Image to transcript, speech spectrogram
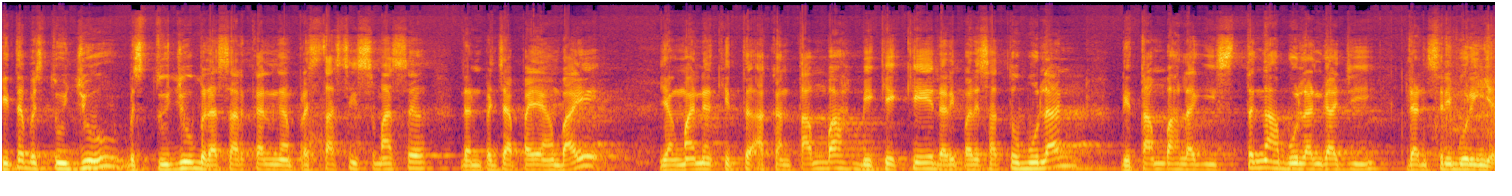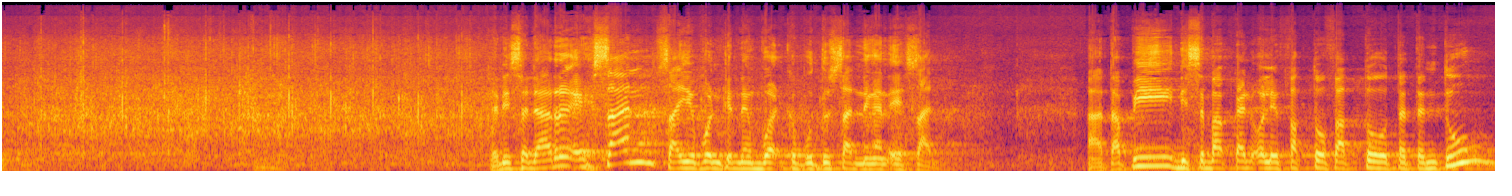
kita bersetuju, bersetuju berdasarkan dengan prestasi semasa dan pencapaian yang baik yang mana kita akan tambah BKK daripada satu bulan ditambah lagi setengah bulan gaji dan seribu ringgit. Jadi saudara Ehsan, saya pun kena buat keputusan dengan Ehsan. Ha, tapi disebabkan oleh faktor-faktor tertentu,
